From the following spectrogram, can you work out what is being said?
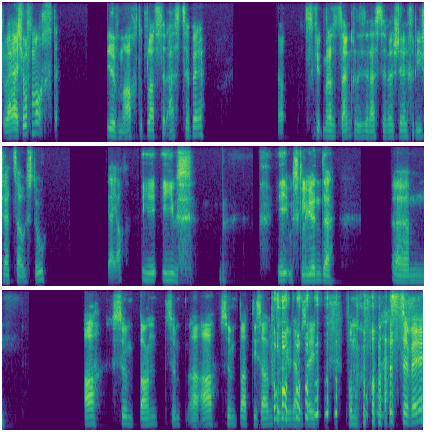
wer hast du aufgemacht? Ich auf dem achten Platz der SCB. Ja. Das gibt mir also zu denken, dass ich den SCB stärker einschätze als du. Ja, ja. Ich, ich aus, ich aus glühenden ähm, A-Sympant, Symp A-Sympathisant, oder wie man sagt, vom, vom SCB.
